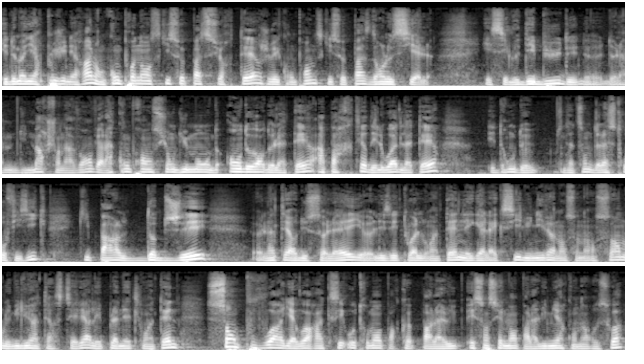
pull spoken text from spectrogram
Et de manière plus générale, en comprenant ce qui se passe sur Terre, je vais comprendre ce qui se passe dans le ciel. Et c'est le début d'une marche en avant vers la compréhension du monde en dehors de la Terre, à partir des lois de la Terre, et donc façon de l'astrophysique qui parle d'objets, euh, l'intérieur du Soleil, euh, les étoiles lointaines, les galaxies, l'univers dans son ensemble, le milieu interstellaire, les planètes lointaines, sans pouvoir y avoir accès autrement par, par la, essentiellement par la lumière qu'on en reçoit,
